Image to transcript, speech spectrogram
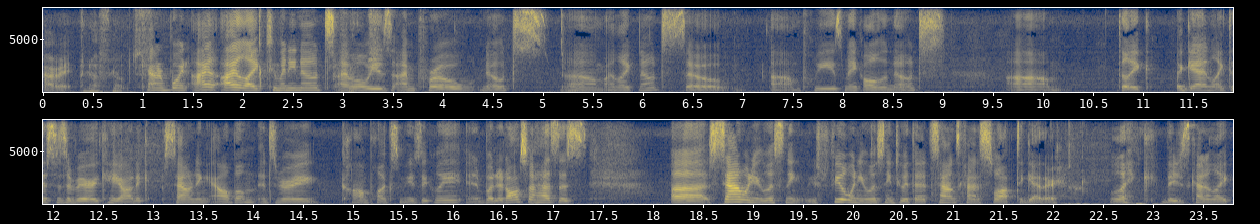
All right. enough notes. Counterpoint. I, I like too many notes. I'm always I'm pro notes. Um, I like notes. So um, please make all the notes. Um, like again, like this is a very chaotic sounding album. It's very complex musically, and but it also has this uh, sound when you're listening. You feel when you're listening to it that it sounds kind of slopped together. Like they just kind of like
